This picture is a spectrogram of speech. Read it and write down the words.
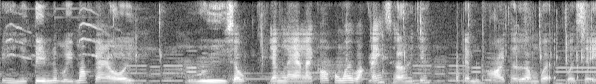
Cái hình như tim nó bị móc ra rồi. Ui sao dân làng lại có con quái vật đáng sợ này chứ? Để mình hỏi thử ông vệ, vệ sĩ.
